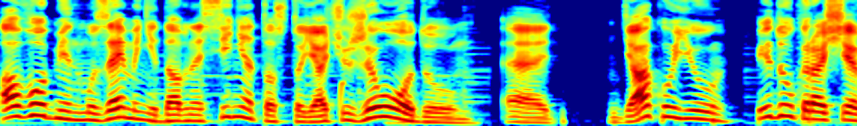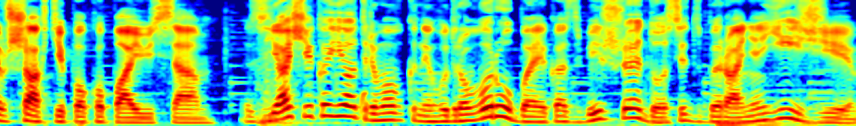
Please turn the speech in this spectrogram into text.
А в обмін музей мені дав насіння та стоячу жеоду. Е, Дякую. Піду краще в шахті покопаюся. З ящика я отримав книгу дроворуба, яка збільшує досвід збирання їжі.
